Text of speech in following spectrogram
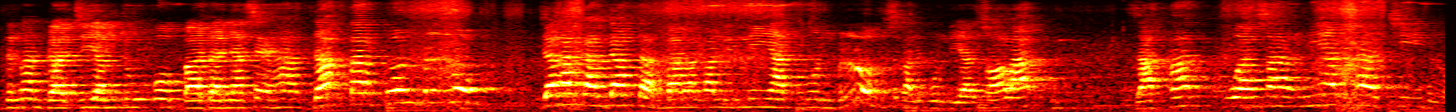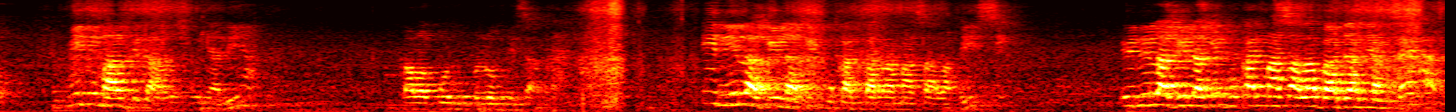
dengan gaji yang cukup, badannya sehat, daftar pun belum. Jangankan daftar, barangkali niat pun belum, sekalipun dia sholat, zakat, puasa, niat haji belum. Minimal kita harus punya niat. Kalaupun belum bisa berangkat. Ini lagi-lagi bukan karena masalah fisik. Ini lagi-lagi bukan masalah badan yang sehat.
